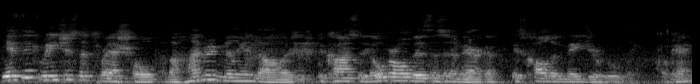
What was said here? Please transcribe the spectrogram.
If it reaches the threshold of $100 million, the cost of the overall business in America, it's called a major ruling, okay?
